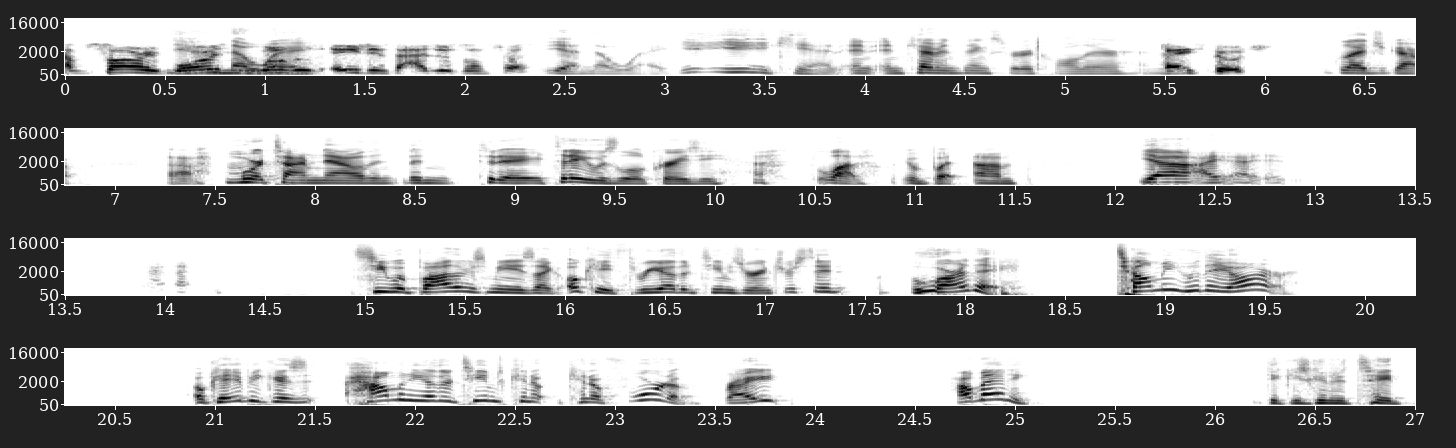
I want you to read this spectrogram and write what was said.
I'm sorry, Yeah, Boras no is one of those agents I just don't trust. Yeah, no way. You, you, you can't. And, and Kevin, thanks for the call there. And I'm Thanks, Coach. glad you got uh, more time now than, than today. Today was a little crazy. a lot. Of, but um, yeah, I, I see what bothers me is like, okay, three other teams are interested. Who are they? Tell me who they are. Okay, because how many other teams can can afford them, right? How many? Think he's going to say,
